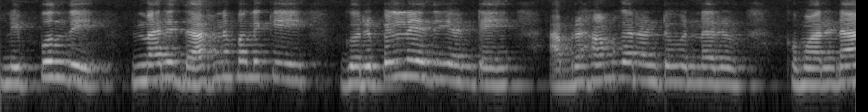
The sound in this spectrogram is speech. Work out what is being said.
నిప్పుంది మరి దహన పలికి గొర్రెపిల్లేది అంటే అబ్రహాం గారు అంటూ ఉన్నారు కుమారుడా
